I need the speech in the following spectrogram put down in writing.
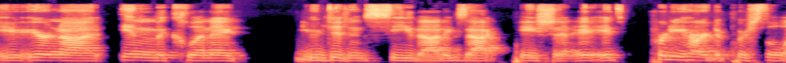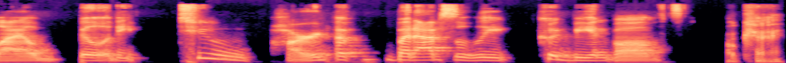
You're not in the clinic. You didn't see that exact patient. It's pretty hard to push the liability too hard uh, but absolutely could be involved. Okay.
